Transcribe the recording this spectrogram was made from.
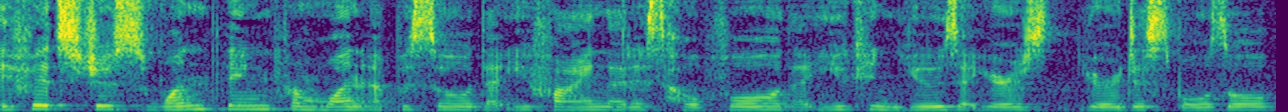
if it's just one thing from one episode that you find that is helpful, that you can use at your, your disposal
